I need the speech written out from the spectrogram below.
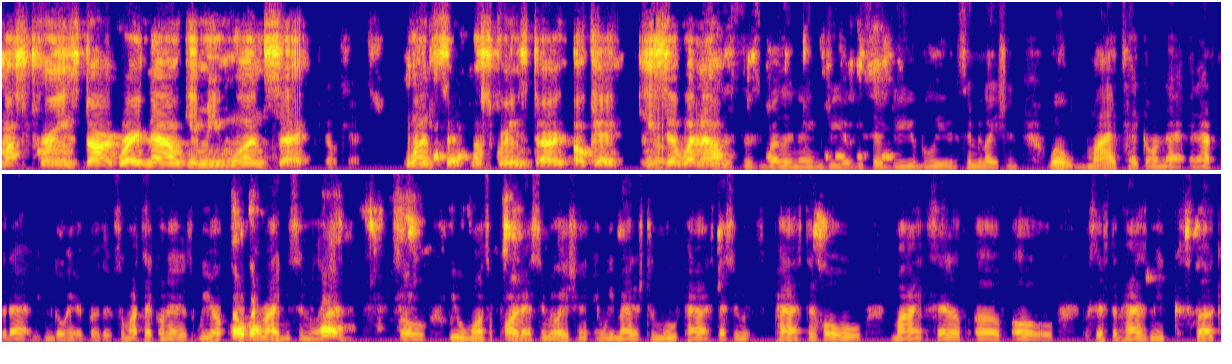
my screen's dark right now. Give me one sec. Okay. One sec. My screen's dark. Okay. He So- said what So now? this this brother named Gio, he said, "Do you believe in simulation?" Well, my take on that, and after that, you can go ahead, brother. So my take on that is we are Okay. overriding simulation. So we were once a part of that simulation, and we managed to move past that sim- past that whole mindset of of oh, the system has me stuck,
